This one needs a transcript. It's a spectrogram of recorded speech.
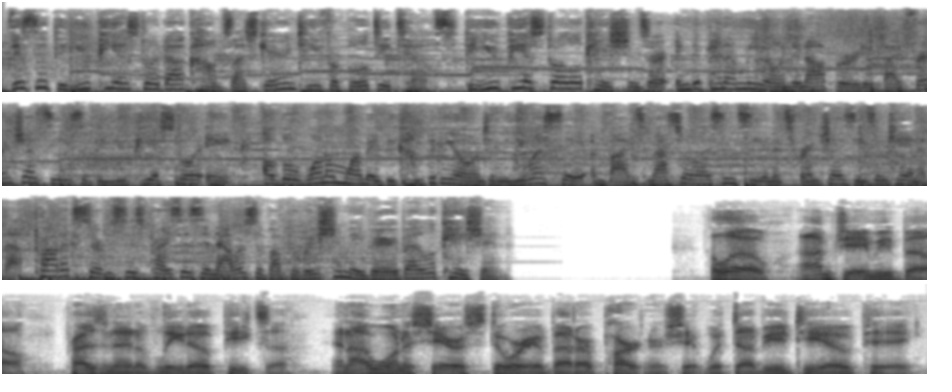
Visit the upsstore.com slash guarantee for full details. The UPS store locations are independently owned and operated by franchisees of the UPS store Inc. Although one or more may be company owned in the USA and by its master licensee and its franchisees in Canada. Product services, prices, and hours of operation may vary by location. Hello, I'm Jamie Bell, president of Lido Pizza, and I want to share a story about our partnership with WTOP.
